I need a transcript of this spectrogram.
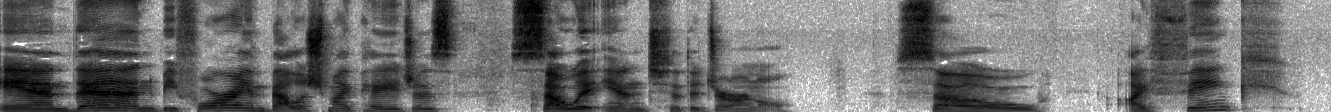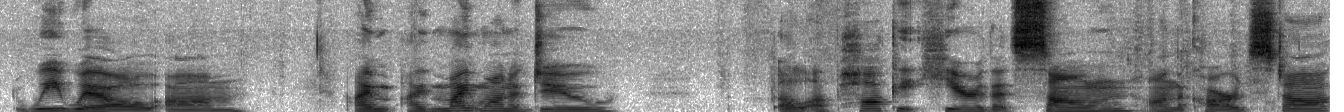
and then before I embellish my pages, sew it into the journal. So I think we will, um, I'm, I might want to do a, a pocket here that's sewn on the cardstock.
